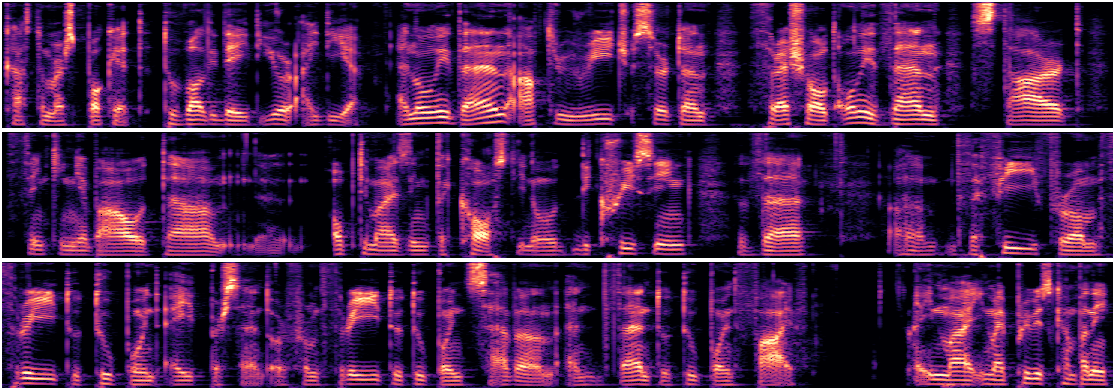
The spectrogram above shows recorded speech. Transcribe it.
customers pocket to validate your idea. And only then after you reach a certain threshold only then start thinking about um, optimizing the cost you know decreasing the um, the fee from 3 to 2.8% or from 3 to 2.7 and then to 2.5 in my in my previous company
